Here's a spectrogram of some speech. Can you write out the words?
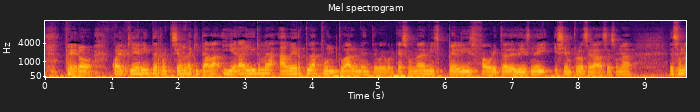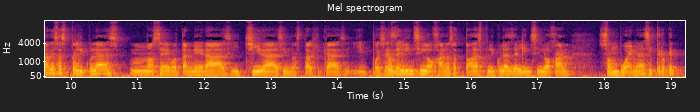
pero cualquier interrupción la quitaba y era irme a, verla puntualmente, güey, porque es una de mis pelis favoritas de Disney y siempre lo será, o sea, es una, es una de esas películas, no sé, botaneras y chidas y nostálgicas y pues es de Lindsay Lohan, o sea, todas las películas de Lindsay Lohan son buenas y creo que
